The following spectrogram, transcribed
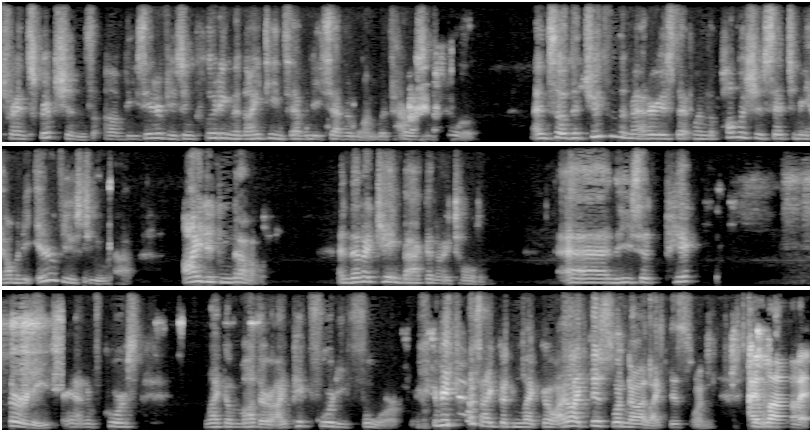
transcriptions of these interviews, including the 1977 one with Harrison Ford. And so the truth of the matter is that when the publisher said to me, How many interviews do you have? I didn't know. And then I came back and I told him. And he said, Pick 30. And of course, like a mother, I picked 44 because I couldn't let go. I like this one. No, I like this one. I love it.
